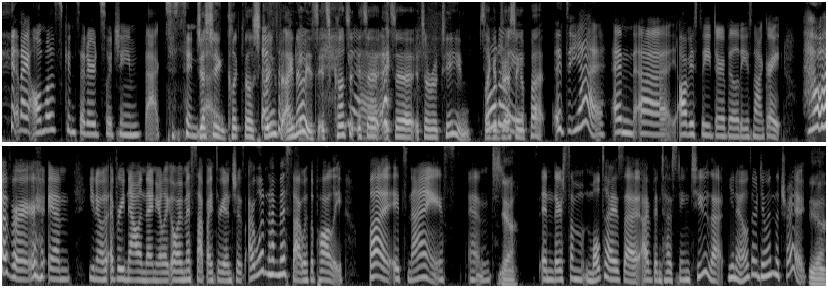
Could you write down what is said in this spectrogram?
and I almost considered switching back to Singa. Just so you can click those strings. I know it's it's constant. It's a it's a it's a routine. It's like addressing a putt. It's yeah, and uh, obviously durability is not great. However, and you know, every now and then you're like, oh, I missed that by three inches. I wouldn't have missed that with a poly, but it's nice, and Yeah, and there's some multis that I've been testing too that you know they're doing the trick. yeah.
